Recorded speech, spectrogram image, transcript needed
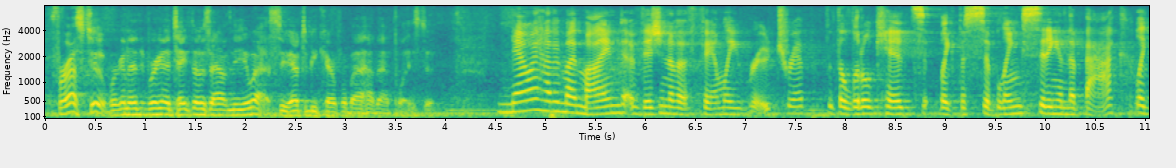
for us too. We're gonna, we're gonna take those out in the U.S. So you have to be careful about how that plays too. Now I have in my mind a vision of a family road trip with the little kids, like the siblings sitting in the back, like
